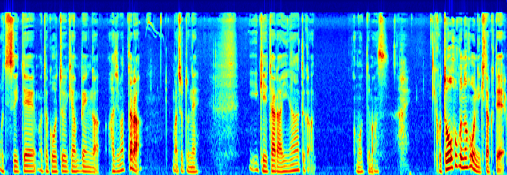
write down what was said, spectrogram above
落ち着いてまた GoTo キャンペーンが始まったらまあちょっとね行けたらいいなとか思ってます、はい、結構東北の方に行きたくて、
